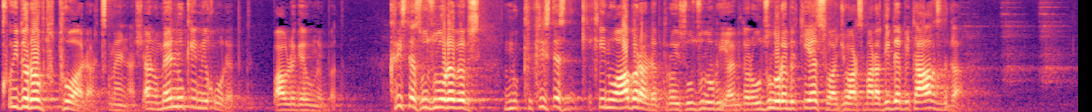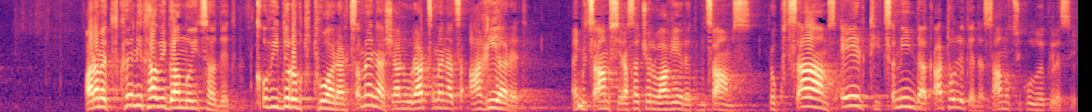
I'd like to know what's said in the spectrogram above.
ყვიდრობთ თუ არა რწმენაში. ანუ მე ნუ კი მიყურებთ, პავლე გეუბნებათ. ქრისტეს უძლურებებს ქრისტეს კი ნუ აბრალებთ, რომ ის უძლურია, იმიტომ რომ უძლურებით კი ესვა ჯვარს, მაგრამ დიდებით აღსდგა. არამედ თქვენი თავი გამოიცადეთ, ყვიდრობთ თუ არა რწმენაში, ანუ რა რწმენაც აღიარეთ. აი მწამსი, რასაც ჩვენ ვაღიარეთ, მწამს, რომ გწამს ერთი წმინდა კათოლიკე და 60 კულო ეკლესია.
